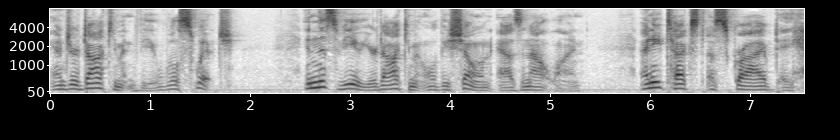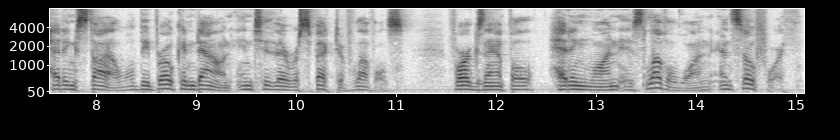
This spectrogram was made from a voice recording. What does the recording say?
and your document view will switch. In this view, your document will be shown as an outline. Any text ascribed a heading style will be broken down into their respective levels. For example, heading 1 is level 1, and so forth.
